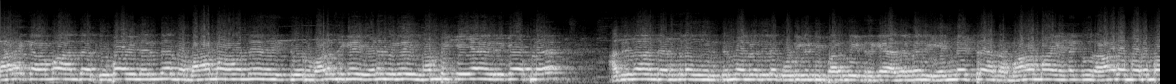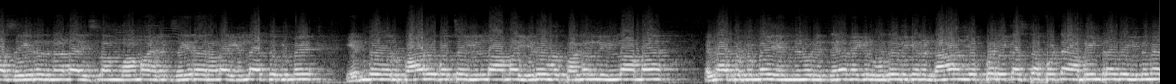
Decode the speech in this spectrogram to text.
மறக்காம அந்த துபாயில இருந்து அந்த மாமா வந்து எனக்கு ஒரு வலதுகை இடதுகை நம்பிக்கையா இருக்காப்ல. அதுதான் அந்த இடத்துல ஒரு திருநெல்வேலியில கொடி கட்டி பறந்துகிட்டு இருக்கேன் அதே மாதிரி எண்ணற்ற அந்த மாமா எனக்கு ஒரு ஆலமரமா செய்யறதுனால இஸ்லாம் மாமா எனக்கு செய்யறதுனால எல்லாத்துக்குமே எந்த ஒரு பாரபட்சம் இல்லாம இரவு பகல் இல்லாம எல்லாத்துக்குமே என்னுடைய தேவைகள் உதவிகள். நான் எப்படி கஷ்டப்பட்டேன் அப்படின்றது இனிமே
